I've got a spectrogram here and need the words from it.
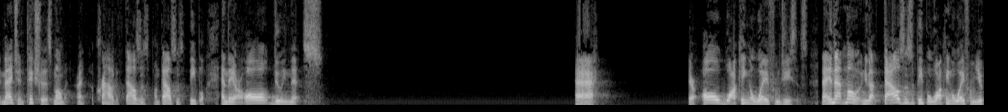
Imagine, picture this moment, right? A crowd of thousands upon thousands of people, and they are all doing this. Ah. They're all walking away from Jesus. Now, in that moment, when you've got thousands of people walking away from you,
